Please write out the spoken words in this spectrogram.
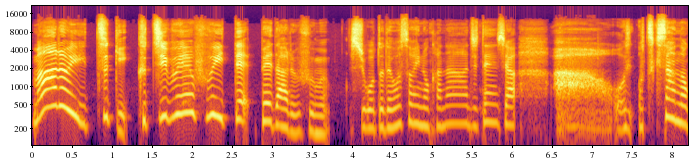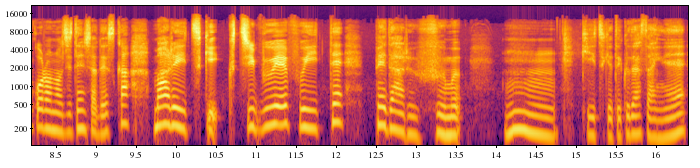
丸い月、口笛吹いてペダル踏む。仕事で遅いのかな？自転車。ああ、お月さんの頃の自転車ですか？丸い月、口笛吹いてペダル踏む。うん、気をつけてくださいね。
